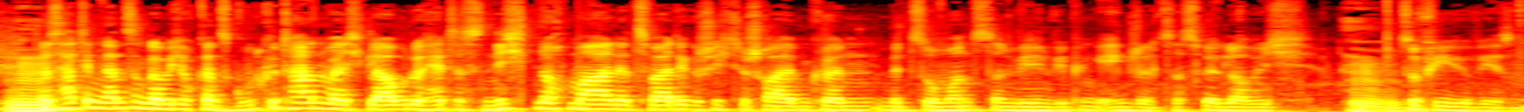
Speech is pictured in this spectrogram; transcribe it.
Mhm. Das hat dem Ganzen, glaube ich, auch ganz gut getan, weil ich glaube, du hättest nicht nochmal eine zweite Geschichte schreiben können mit so Monstern wie den Weeping Angels. Das wäre, glaube ich, Mhm. zu viel gewesen.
